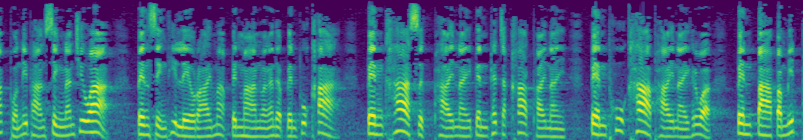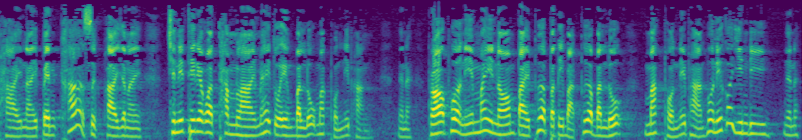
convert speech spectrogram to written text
มรรคผลนิพพานสิ่งนั้นชื่อว่าเป็นสิ่งที่เลวร้ายมากเป็นมารว่างั้นเถอะเป็นผู้ฆ่า เป็นฆ่าศึกภายใน เป็นเพชฌฆาตภายใน เป็นผู้ฆ่าภายในเรียกว่าเป็นปาปมิตรภายใน เป็นฆ่าศึกภายใน ชนิดที่เรียกว่าทำลายไม่ให้ตัวเองบรรลุมรรคผลนิพพานเนี่ยนะเพราะพวกนี้ไม่น้อมไปเพื่อปฏิบัติเพื่อบรรลุมรรคผลนิพพาน พวกนี้ก็ยินดีเนี่ยนะ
